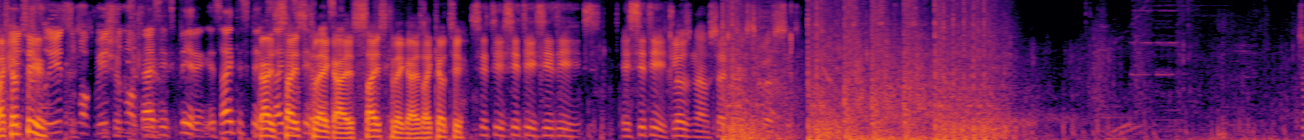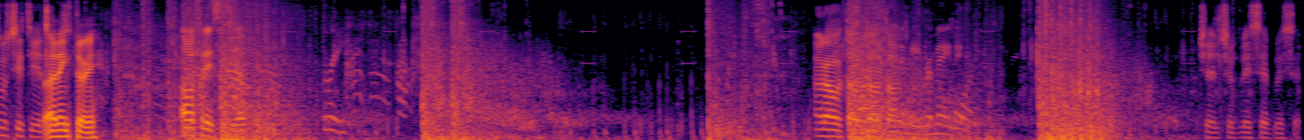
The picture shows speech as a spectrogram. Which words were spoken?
I killed two. Wait smoke, wait smoke. Guys, it's clear. Site is clear. Guys, site side's is clear, Site- guys. Side's clear, guys. I killed two. CT, CT, CT. It's CT, close now. Cypher is close, CT. Two CT. at I least. think three. All free, city, all free. Three. Out, out, out, out. Enemy remaining. Chill, chill, play safe, play safe.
